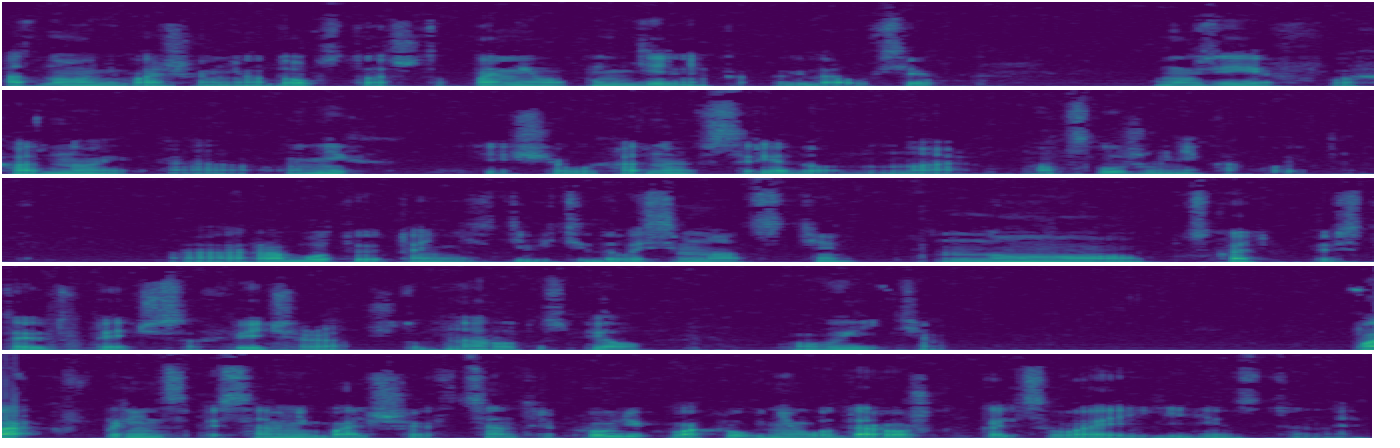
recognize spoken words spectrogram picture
одно небольшое неудобство, что помимо понедельника, когда у всех музеев выходной, э, у них еще выходной в среду на обслуживание какое-то. Э, работают они с 9 до 18, но пускать перестают в 5 часов вечера, чтобы народ успел выйти. Парк, в принципе, сам небольшой. В центре прудик, вокруг него дорожка кольцевая единственная.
